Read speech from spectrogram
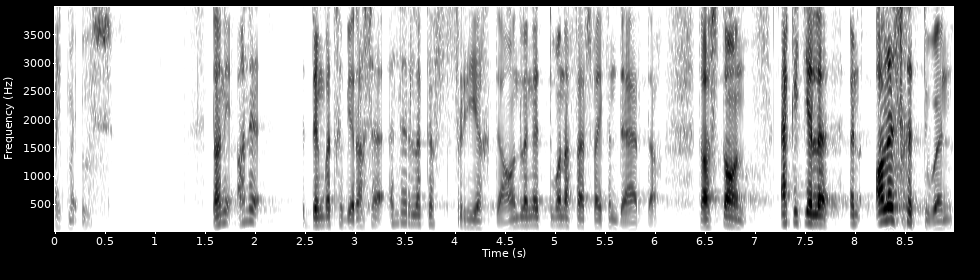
uit my oes. Dan die ander ding wat gebeur, daar's 'n innerlike vreugde. Handelinge 20 vers 35. Daar staan: Ek het julle in alles getoon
